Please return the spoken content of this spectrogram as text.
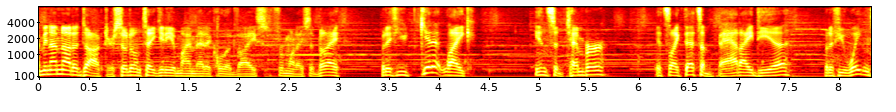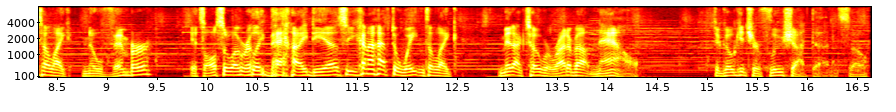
I mean, I'm not a doctor, so don't take any of my medical advice from what I said. But I, but if you get it like in September, it's like that's a bad idea. But if you wait until like November, it's also a really bad idea. So you kind of have to wait until like mid-October, right about now, to go get your flu shot done. So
